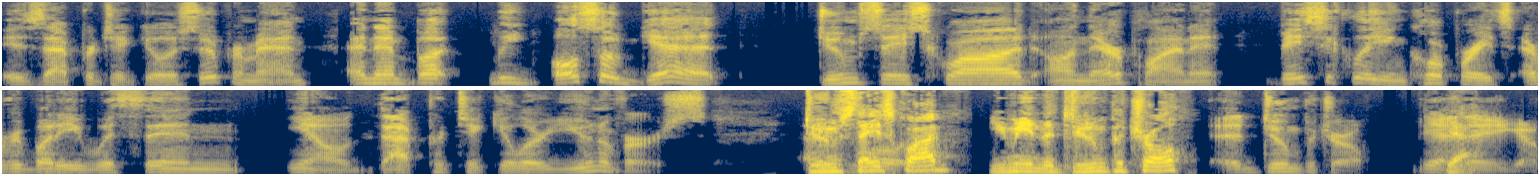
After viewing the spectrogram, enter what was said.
Is that particular Superman? And then, but we also get Doomsday Squad on their planet. Basically, incorporates everybody within you know that particular universe. Doomsday well- Squad? You mean the Doom Patrol? uh, Doom Patrol. Yeah, Yeah. there you go.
